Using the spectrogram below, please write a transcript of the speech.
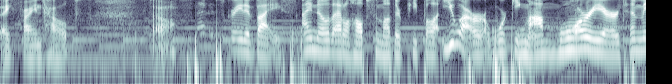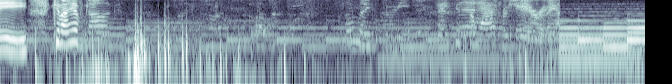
i find helps so That is great advice. I know that'll help some other people. You are a working mom warrior to me. Can I have Gog? Thank you so much for sharing.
